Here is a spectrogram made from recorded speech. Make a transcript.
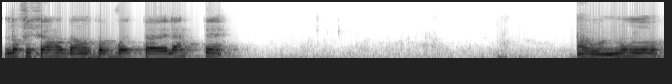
lo fijamos, damos dos vueltas adelante hago un nudo.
